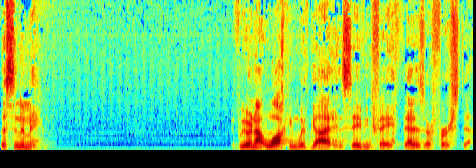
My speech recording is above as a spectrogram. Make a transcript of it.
Listen to me. If we are not walking with God in saving faith, that is our first step.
